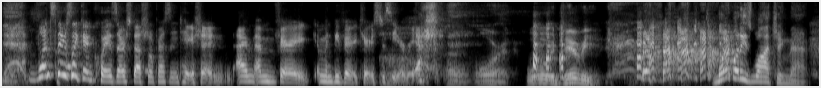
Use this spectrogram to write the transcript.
Once there's like a Quasar special presentation, I'm, I'm very, I'm going to be very curious to see your oh, reaction. Oh Lord, whoa, Jimmy! Nobody's watching that.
